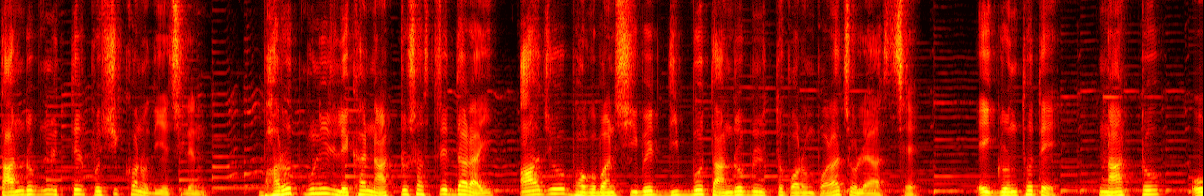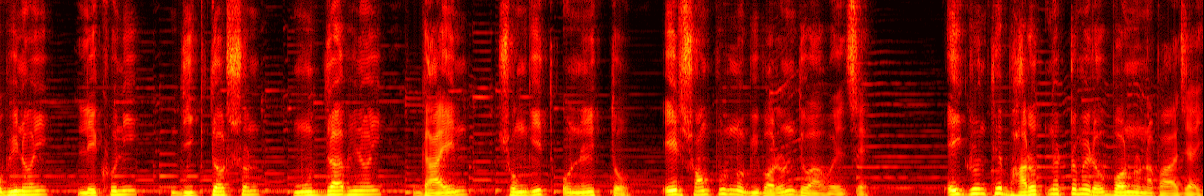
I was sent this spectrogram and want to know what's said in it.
তাণ্ডব নৃত্যের প্রশিক্ষণও দিয়েছিলেন। ভারতমুনির লেখা নাট্যশাস্ত্রের দ্বারাই আজও ভগবান শিবের দিব্য তাণ্ডব নৃত্য পরম্পরা চলে আসছে। এই গ্রন্থতে নাট্য, অভিনয়, লেখনী, দিগদর্শন, মুদ্রাভিনয়, গায়েন, সংগীত ও নৃত্য এর সম্পূর্ণ বিবরণ দেওয়া হয়েছে। এই গ্রন্থে ভারতনাট্যমেরও বর্ণনা পাওয়া যায়।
